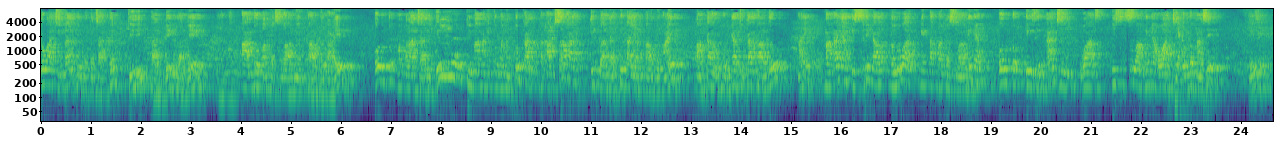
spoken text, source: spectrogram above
Kewajiban dibutuhkan sakit dibanding lagi atau pada suami fardu ain untuk mempelajari ilmu di mana itu menentukan keabsahan ibadah kita yang fardu ain maka hukumnya juga fardu ain makanya istri kalau keluar minta pada suaminya untuk izin ngaji wajib suaminya wajib untuk ngasih izin.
